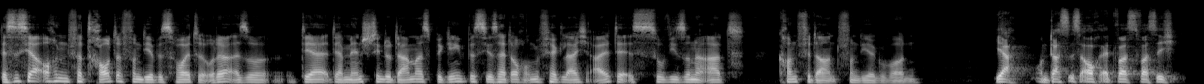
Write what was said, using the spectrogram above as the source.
Das ist ja auch ein Vertrauter von dir bis heute, oder? Also der, der Mensch, den du damals begegnet bist, ihr seid auch ungefähr gleich alt, der ist so wie so eine Art Confidant von dir geworden. Ja, und das ist auch etwas, was ich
